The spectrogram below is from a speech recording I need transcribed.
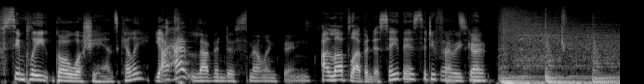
Simply go wash your hands, Kelly. Yuck. I had lavender smelling things. I love lavender. See, there's the difference. There we difference. go. Yeah.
